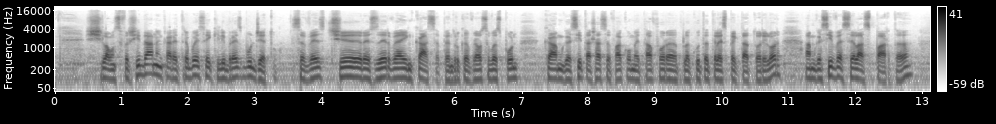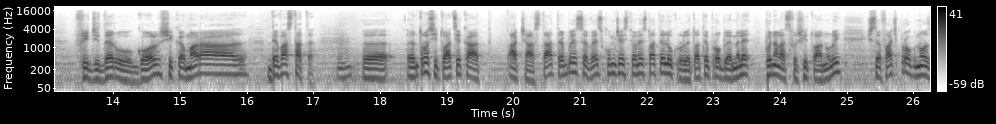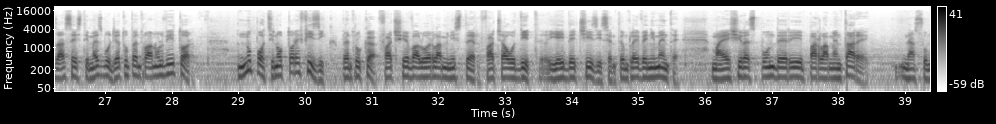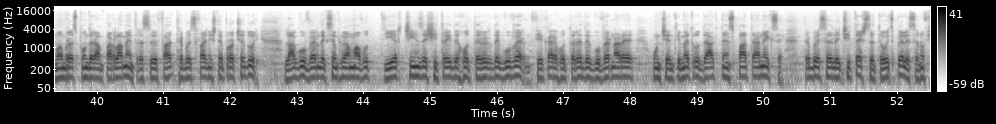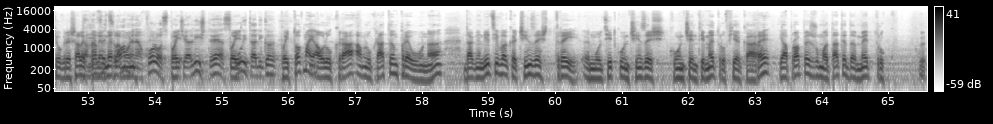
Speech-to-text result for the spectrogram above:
Și la un sfârșit de an în care trebuie să echilibrezi bugetul, să vezi ce rezerve ai în casă, pentru că vreau să vă spun că am găsit, așa să fac o metaforă plăcută telespectatorilor, am găsit vesela spartă, frigiderul gol și cămara devastată. Uh, Într-o situație ca aceasta, trebuie să vezi cum gestionezi toate lucrurile, toate problemele până la sfârșitul anului și să faci prognoza, să estimezi bugetul pentru anul viitor. Nu poți în 8 ore fizic, pentru că faci și evaluări la minister, faci audit, iei decizii, se întâmplă evenimente, mai ai și răspunderi parlamentare, ne asumăm răspunderea în Parlament, trebuie să, fa- trebuie să faci niște proceduri. La guvern, de exemplu, eu am avut ieri 53 de hotărâri de guvern. Fiecare hotărâre de guvern are un centimetru de acte în spate anexe. Trebuie să le citești, să te uiți pe ele, să nu fie o greșeală. Dar că ele n-aveți merg la oameni moni- acolo, specialiști ăia, să uită, adică... Păi tocmai au lucrat, am lucrat împreună, dar gândiți-vă că 53 înmulțit cu un, 50, cu un centimetru fiecare da. e aproape jumătate de metru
